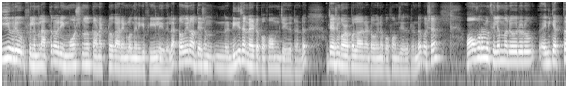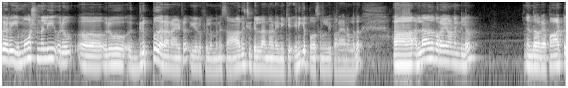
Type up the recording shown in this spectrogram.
ഈ ഒരു ഫിലിമിൽ അത്ര ഒരു ഇമോഷണൽ കണക്റ്റോ കാര്യങ്ങളൊന്നും എനിക്ക് ഫീൽ ചെയ്തില്ല. ടോവിനോ അത്യാവശ്യം ഡീസന്റ് ആയിട്ട് പെർഫോം ചെയ്തിട്ടുണ്ട്. അത്യാവശ്യം കുഴപ്പമില്ലാതെ തന്നെ ടോവിനോ പെർഫോം ചെയ്തിട്ടുണ്ട്. പക്ഷേ ഓവറോൾ ഫിലിം ഒരു ഒരു എനിക്ക് അത്ര ഒരു ഇമോഷണലി ഒരു ഒരു ഗ്രിപ്പ് തരാനായിട്ട് ഈ ഒരു ഫിലിമിന് സാധിച്ചിട്ടില്ല എന്നാണ് എനിക്ക് എനിക്ക് പേഴ്സണലി പറയാനുള്ളത്. അല്ലാതെ പറയുകയാണെങ്കിൽ എന്താ പറയുക പാട്ട്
